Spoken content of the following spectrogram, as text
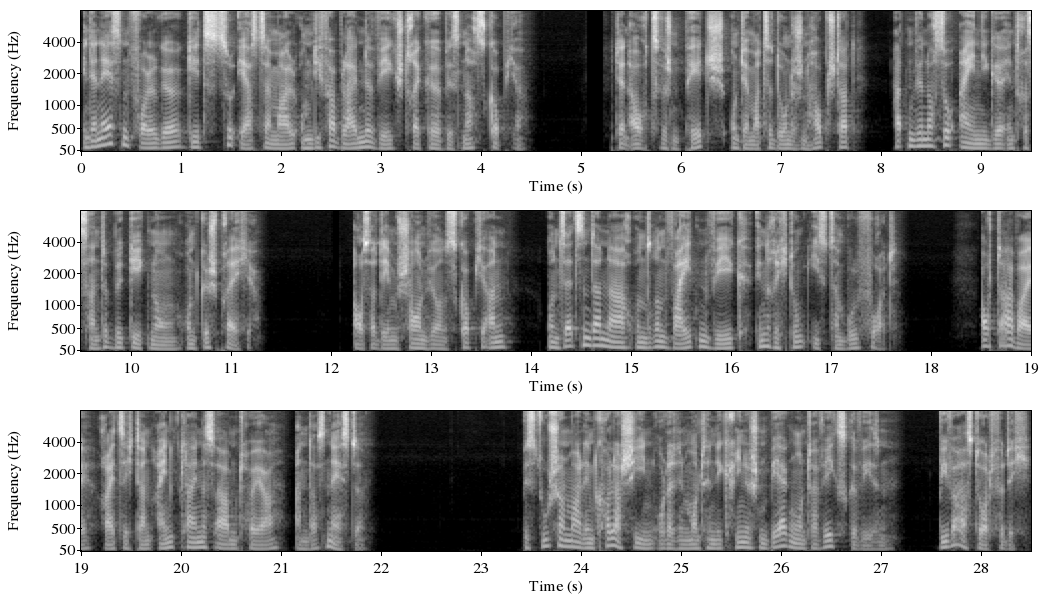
In der nächsten Folge geht es zuerst einmal um die verbleibende Wegstrecke bis nach Skopje. Denn auch zwischen Peć und der mazedonischen Hauptstadt hatten wir noch so einige interessante Begegnungen und Gespräche. Außerdem schauen wir uns Skopje an und setzen danach unseren weiten Weg in Richtung Istanbul fort. Auch dabei reiht sich dann ein kleines Abenteuer an das nächste. Bist du schon mal in Kolaschin oder den montenegrinischen Bergen unterwegs gewesen? Wie war es dort für dich?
